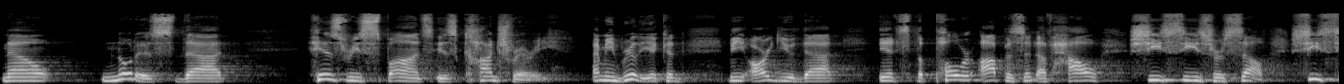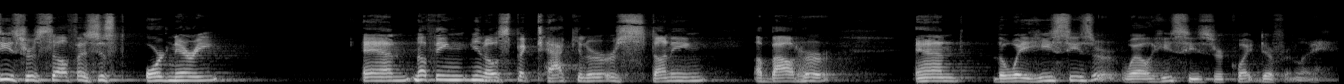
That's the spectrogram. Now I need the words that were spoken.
Now, notice that his response is contrary. I mean, really, it could be argued that it's the polar opposite of how she sees herself. She sees herself as just ordinary, and nothing, you know, spectacular or stunning about her. And the way he sees her, well, he sees her quite differently.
